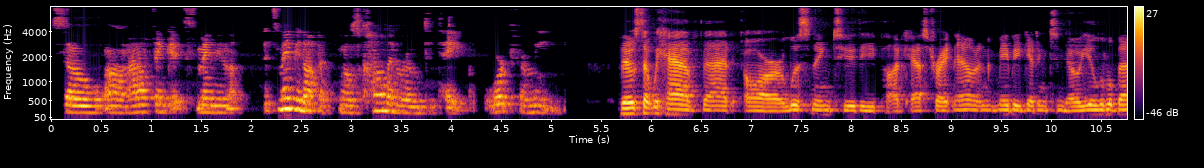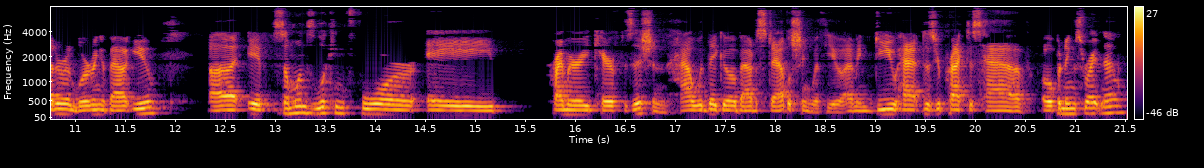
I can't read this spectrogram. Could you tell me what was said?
So um, I don't think it's maybe not, it's maybe not the most common road to take. It worked for me. Those that we have that are listening to the podcast right now and maybe getting to know you a little better and learning about you, uh, if someone's looking for a primary care physician, how would they go about establishing with you? I mean, do you have does your practice have openings right now?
